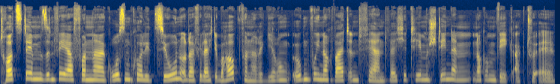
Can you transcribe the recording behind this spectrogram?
Trotzdem sind wir ja von einer großen Koalition oder vielleicht überhaupt von einer Regierung irgendwo noch weit entfernt. Welche Themen stehen denn noch im Weg aktuell?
